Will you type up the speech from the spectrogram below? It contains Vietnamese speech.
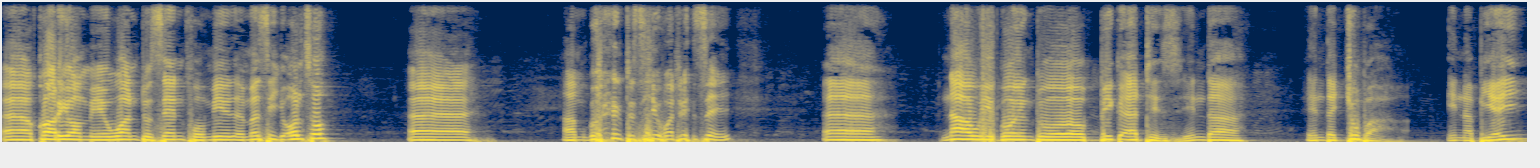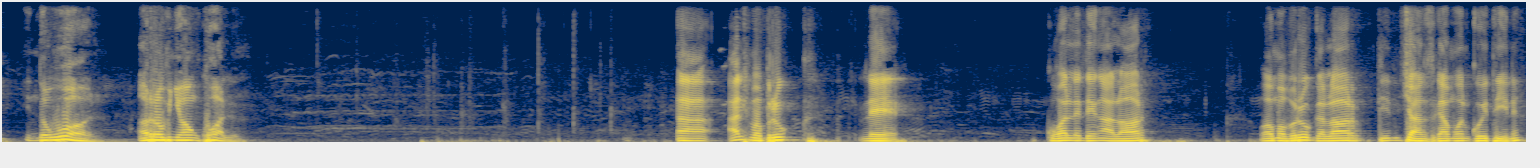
uh, may want to send for me a message also. Uh, I'm going to see what we say. Uh, now we're going to big artist in the in the Juba, in ABA, in the world, Arom Nyong. Uh, Alf Mabruk le kuole denga lor o mabruk lor tin chance ga mon kuitine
